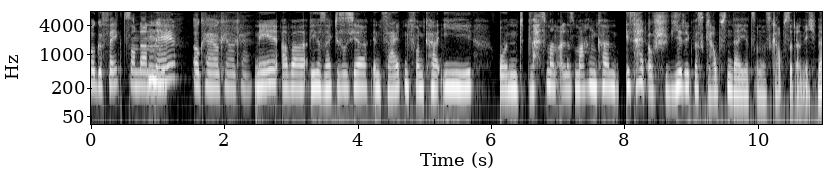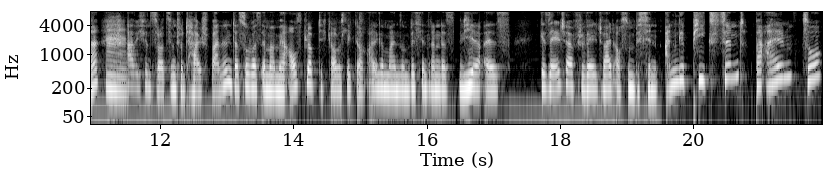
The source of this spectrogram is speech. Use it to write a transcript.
hardcore gefaked, sondern. Nee. Okay, okay, okay. Nee, aber wie gesagt, es ist ja in Zeiten von KI und was man alles machen kann, ist halt auch schwierig. Was glaubst du denn da jetzt und was glaubst du da nicht, ne? Aber ich finde es trotzdem total spannend, dass sowas immer mehr aufploppt. Ich glaube, es liegt auch allgemein so ein bisschen dran, dass wir als Gesellschaft weltweit auch so ein bisschen angepiekst sind bei allem, so.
